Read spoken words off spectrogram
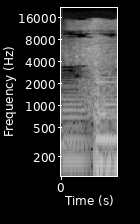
oh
